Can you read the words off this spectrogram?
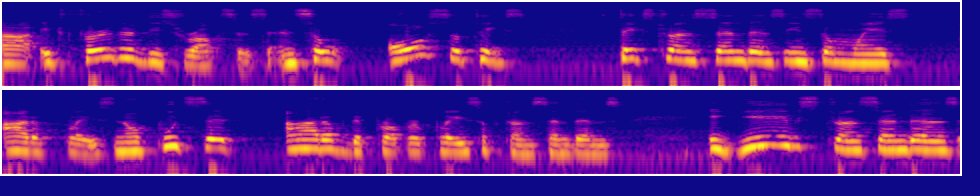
Uh, it further disrupts us, and so also takes takes transcendence in some ways out of place. You know, puts it out of the proper place of transcendence. It gives transcendence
